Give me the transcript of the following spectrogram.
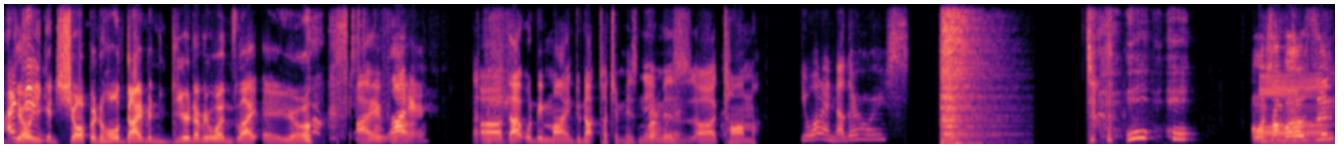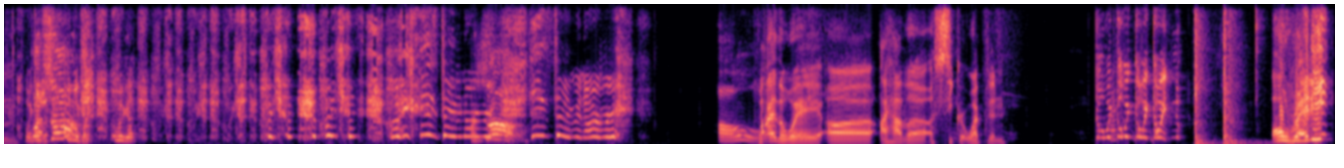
I yo, you didn't- could show up in whole diamond gear, and everyone's like, "Hey, yo." I in the forgot. water. That's a Uh, that would be mine. Do not touch him. His name Run is uh Tom. You want another horse? oh, oh. Oh, what's up, Astin? Um, Oh What's god. Oh up? Oh my god. Oh my god. Oh my god. Oh my god. Oh my god. Oh my god. Oh my god. He's diamond armor. What's up? He's diamond armor. Oh. By the way, uh, I have a, a secret weapon. Going, going, going, going. No. Already?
